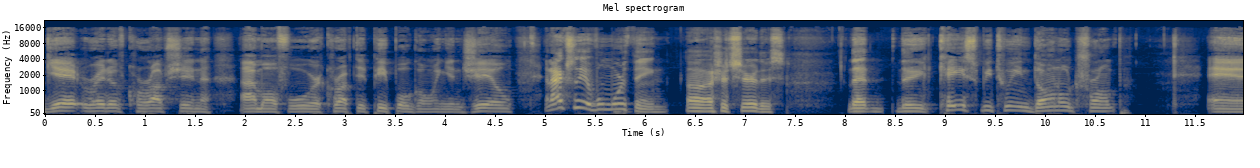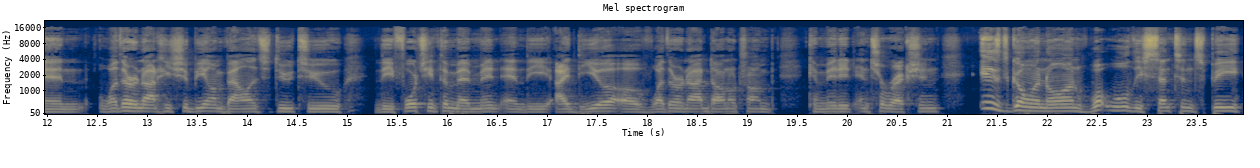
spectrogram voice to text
Get rid of corruption. I'm all for corrupted people going in jail. And I actually have one more thing. Uh, I should share this. That the case between Donald Trump and whether or not he should be on balance due to the 14th Amendment and the idea of whether or not Donald Trump committed insurrection is going on. What will the sentence be?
